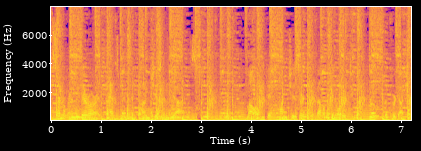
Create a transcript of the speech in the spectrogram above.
Similarly there are advancements in punches and dies. Multi-tip punches are developed in order to improve the production.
